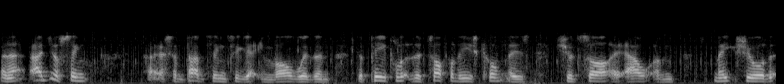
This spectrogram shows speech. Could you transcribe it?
And I, I just think it's a bad thing to get involved with. And the people at the top of these companies should sort it out and make sure that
